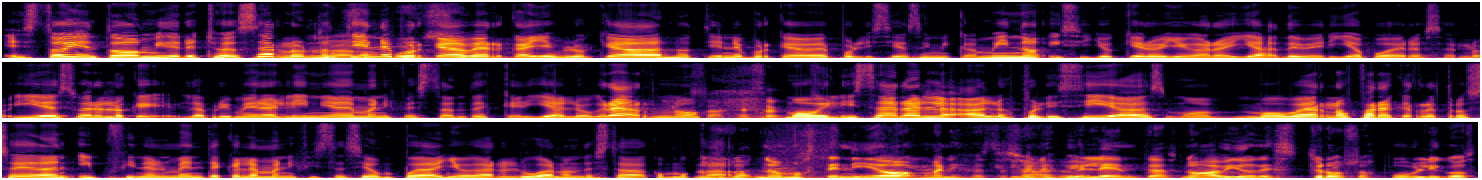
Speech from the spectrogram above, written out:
estoy en todo mi derecho de hacerlo. No Claro, tiene por por qué eso. haber calles bloqueadas, no tiene por qué haber policías en mi camino y si yo quiero llegar allá, debería poder hacerlo. Y eso era lo que la primera línea de manifestantes quería lograr, ¿no? Exacto. Exacto. movilizar a, la- a los policías, mo- moverlos para que retrocedan y finalmente que la manifestación pueda llegar al lugar donde estaba convocada. Nosotros no hemos tenido manifestaciones Claro. violentas, no ha habido destrozos públicos,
